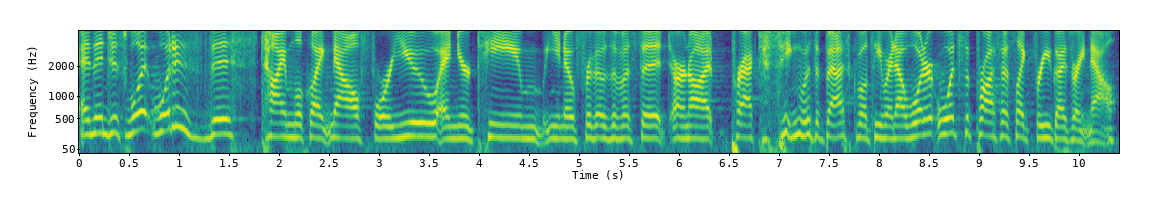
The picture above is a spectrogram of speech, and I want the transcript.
And then just what what does this time look like now for you and your team? You know, for those of us that are not practicing with the basketball team right now, what are, what's the process like for you guys right now?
